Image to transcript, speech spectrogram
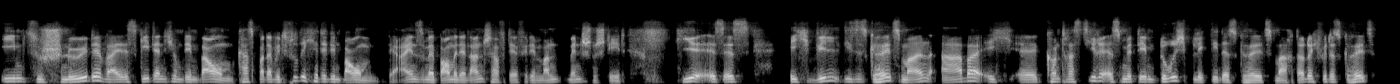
ihm zu schnöde, weil es geht ja nicht um den Baum. Caspar David Friedrich hätte den Baum, der einsame Baum in der Landschaft, der für den Mann, Menschen steht. Hier ist es, ich will dieses Gehölz malen, aber ich äh, kontrastiere es mit dem Durchblick, den das Gehölz macht. Dadurch wird das Gehölz,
